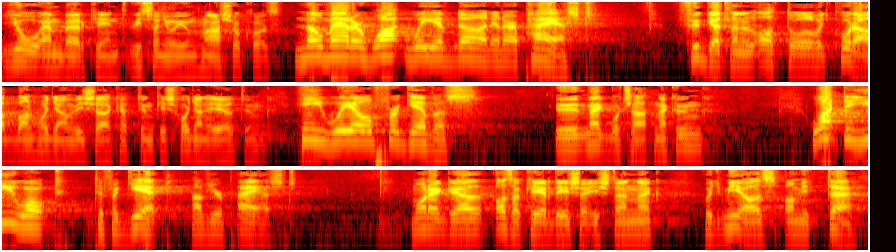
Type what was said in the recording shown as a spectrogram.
jó emberként viszonyuljunk másokhoz. No matter what we have done in our past, Függetlenül attól, hogy korábban hogyan viselkedtünk és hogyan éltünk. He will forgive us. Ő megbocsát nekünk, What do you want to forget of your past? Ma reggel az a kérdése Istennek, hogy mi az, amit te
